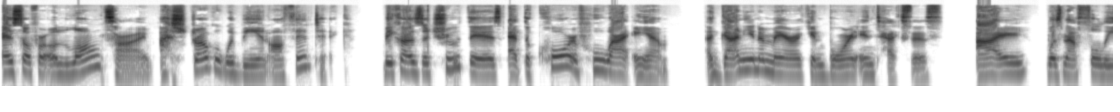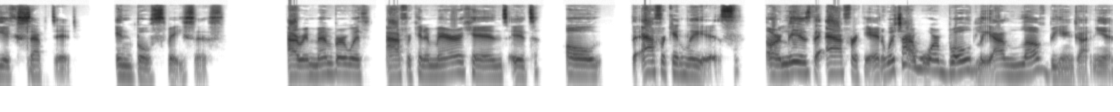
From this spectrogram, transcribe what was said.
And so for a long time, I struggled with being authentic because the truth is at the core of who I am, a Ghanaian American born in Texas, I was not fully accepted in both spaces. I remember with African Americans, it's, oh, the African Liz or Liz the African, which I wore boldly. I love being Ghanaian.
